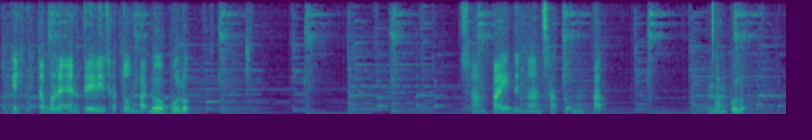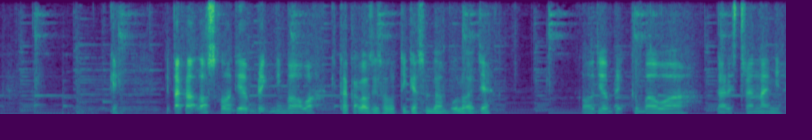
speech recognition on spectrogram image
Oke kita boleh entry di 1420 sampai dengan 1460 oke kita cut loss. Kalau dia break di bawah kita cut loss di 1390 aja. kalau dia break ke bawah garis trendline ya.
